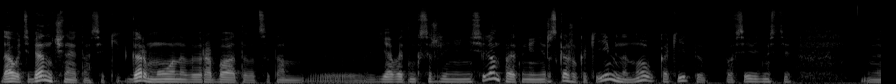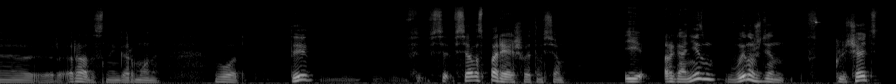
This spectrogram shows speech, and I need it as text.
Да, у тебя начинают там всякие гормоны вырабатываться, там, э, я в этом, к сожалению, не силен, поэтому я не расскажу, какие именно, но какие-то, по всей видимости, э, радостные гормоны. Вот. Ты вся воспаряешь в этом всем. И организм вынужден включать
